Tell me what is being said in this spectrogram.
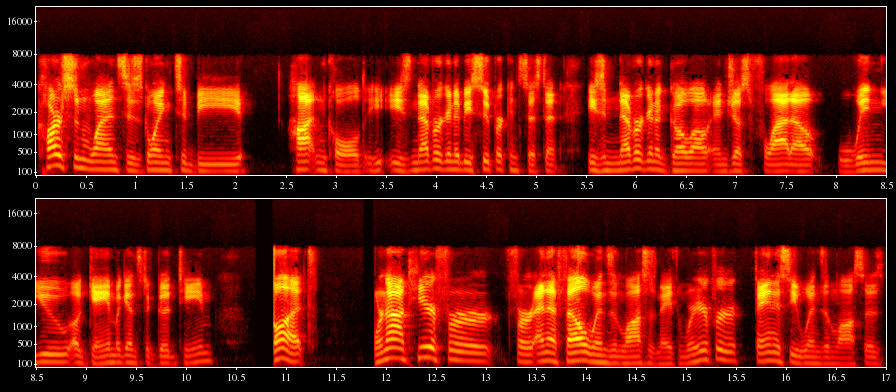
Carson Wentz is going to be hot and cold. He, he's never going to be super consistent. He's never going to go out and just flat out win you a game against a good team. But we're not here for for NFL wins and losses, Nathan. We're here for fantasy wins and losses.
